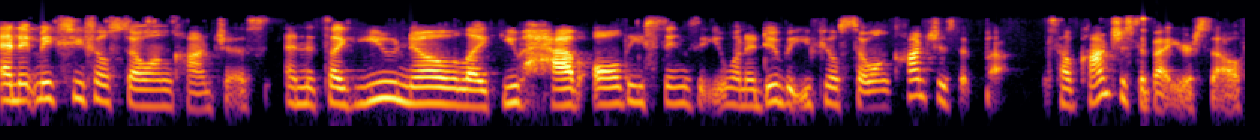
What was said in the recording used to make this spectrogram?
and it makes you feel so unconscious. And it's like you know like you have all these things that you want to do but you feel so unconscious about self-conscious about yourself.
